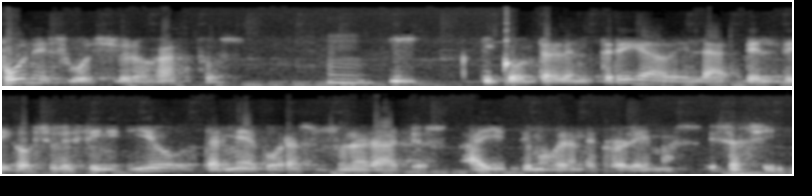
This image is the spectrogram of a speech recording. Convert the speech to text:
pone su bolsillo los gastos mm. y, contra la entrega del negocio definitivo termina de cobrar sus honorarios. Ahí tenemos grandes problemas, es así.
